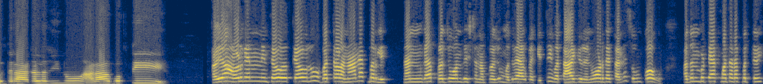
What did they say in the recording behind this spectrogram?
ಉದ್ದಾರ ಆಗಲ್ಲ ನೀನು ಹಾಳಾಗೋಗ್ತಿ. ಅಯ್ಯೋ ಅವಳಿಗೆ ನಿನ್ ಬರ್ತಾಳ ಬತ್ತಾಳ ನಾನ್ಯಾಕ್ ಬರ್ಲಿ? ನನ್ಗ ಪ್ರಜು ಒಂದಿಷ್ಟ ನಮ್ಮ ಪ್ರಜು ಮದ್ವೆ ಆಗ್ಬೇಕಿತ್ತು. ಇವತ್ತು ಆಗಿದೆ ನೋಡ್ದೆ ತಾನೆ ಸುಮ್ಕ ಹೋಗು. ಅದನ್ ಬಿಟ್ಟು ಯಾಕೆ ಮಾತಾಡಕ್ ಬರ್ತೀರಿ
